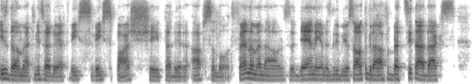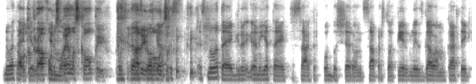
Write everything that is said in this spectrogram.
izdomājat un izveidojat visu, visu paši, tad ir absolūti fenomenāli un ģēnija, un es gribu jūs autogrāfu, bet citādāks. Noteikti, Autogrāfu un spēles kopiju. Arī lūdzu. es, es noteikti ieteiktu sākt ar publisheru un saprast to tirgu līdz galam un kārtīgi.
